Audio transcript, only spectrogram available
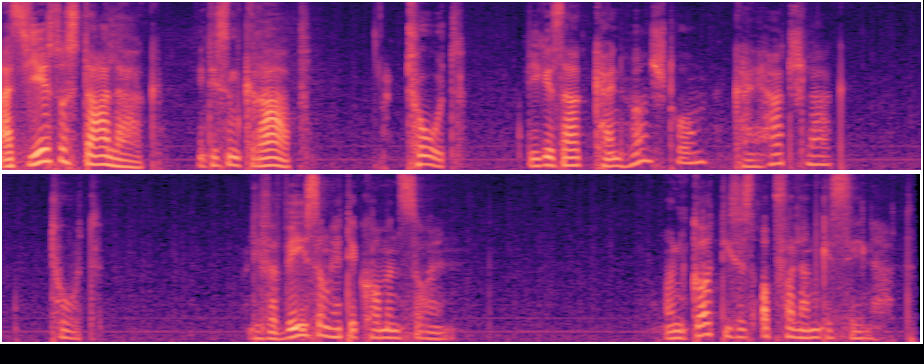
Als Jesus da lag, in diesem Grab, tot, wie gesagt, kein Hirnstrom, kein Herzschlag, tot und die Verwesung hätte kommen sollen. Und Gott dieses Opferlamm gesehen hat.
